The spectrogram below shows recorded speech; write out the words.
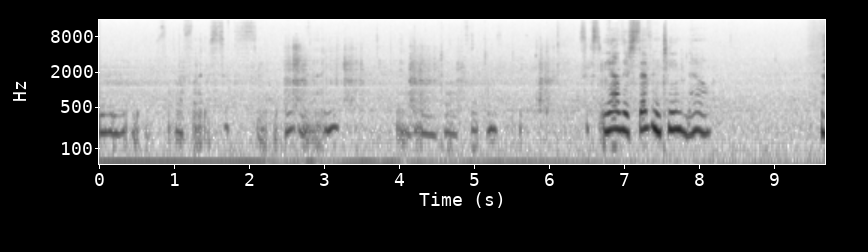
two, four, five, six, seven, eight, nine, 10, 11, 12, 13, 16. Yeah, there's 17 now.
